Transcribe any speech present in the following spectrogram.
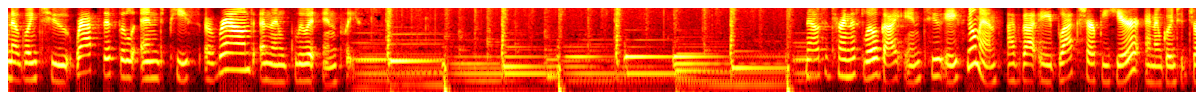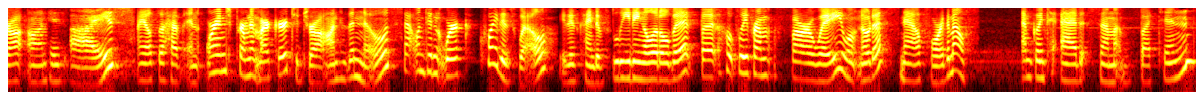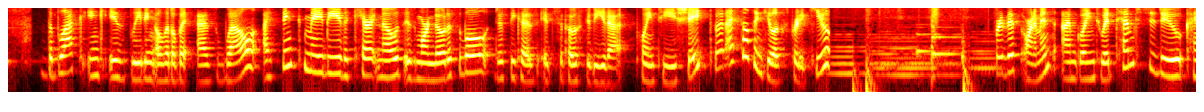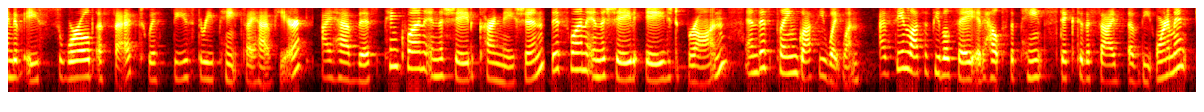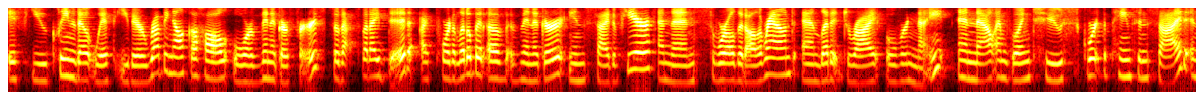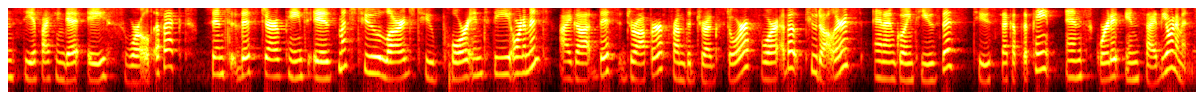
Now going to wrap this little end piece around and then glue it in place. Now to turn this little guy into a snowman. I've got a black Sharpie here and I'm going to draw on his eyes. I also have an orange permanent marker to draw on the nose. That one didn't work quite as well. It is kind of bleeding a little bit, but hopefully from far away you won't notice. Now for the mouth. I'm going to add some buttons. The black ink is bleeding a little bit as well. I think maybe the carrot nose is more noticeable just because it's supposed to be that pointy shape, but I still think he looks pretty cute. For this ornament, I'm going to attempt to do kind of a swirled effect with these three paints I have here. I have this pink one in the shade Carnation, this one in the shade Aged Bronze, and this plain glossy white one. I've seen lots of people say it helps the paint stick to the sides of the ornament if you clean it out with either rubbing alcohol or vinegar first. So that's what I did. I poured a little bit of vinegar inside of here and then swirled it all around and let it dry overnight. And now I'm going to squirt the paints inside and see if I can get a swirled effect. Since this jar of paint is much too large to pour into the ornament, I got this dropper from the drugstore for about $2 and I'm going to use this to suck up the paint and squirt it inside the ornament.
